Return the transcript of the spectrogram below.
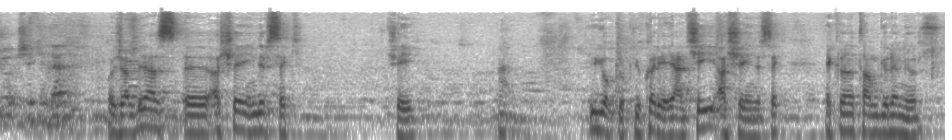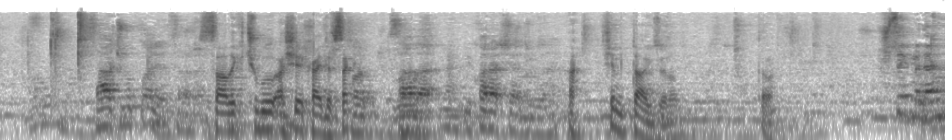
şu şekilde Hocam biraz e, aşağıya indirsek şeyi. Yok yok yukarıya yani şeyi aşağı indirsek. Ekranı tam göremiyoruz. Sağ çubuk var ya sağda. Sağdaki çubuğu aşağıya kaydırsak. Sağda yukarı aşağı çubuğu. Hah, şimdi daha güzel oldu. Tamam. Şu sekmeden,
